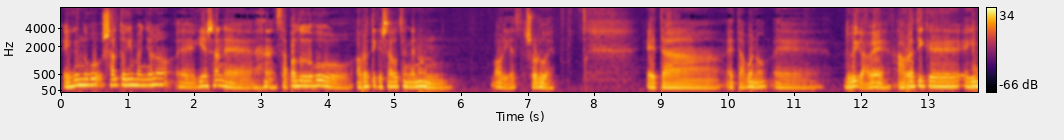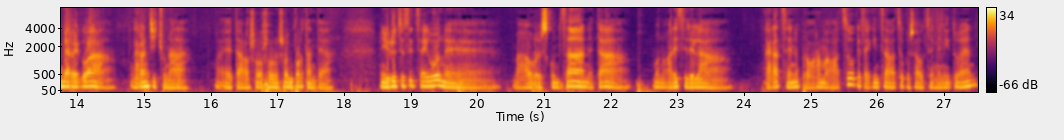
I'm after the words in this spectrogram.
Egin dugu, salto egin baino, eh, egia esan, e, zapaldu dugu aurretik ezagutzen genuen, hori ez, sorue. Eta, eta bueno, e, dudik gabe, aurretik egin beharrekoa garrantzitsuna da, eta oso oso, oso importantea. Baina irutzen zitzaigun, e, ba, aurrezkuntzan, eta, bueno, ari zirela garatzen programa batzuk, eta ekintza batzuk ezagutzen genituen,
